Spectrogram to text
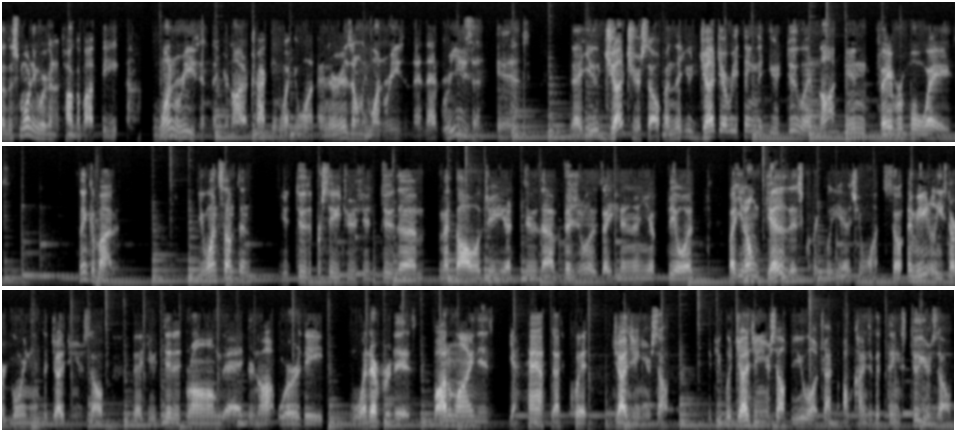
So, this morning we're going to talk about the one reason that you're not attracting what you want. And there is only one reason. And that reason is that you judge yourself and that you judge everything that you do and not in favorable ways. Think about it. You want something, you do the procedures, you do the methodology, you do the visualization, and you feel it but you don't get it as quickly as you want. So immediately you start going into judging yourself that you did it wrong, that you're not worthy, whatever it is. Bottom line is you have to quit judging yourself. If you quit judging yourself, you will attract all kinds of good things to yourself.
